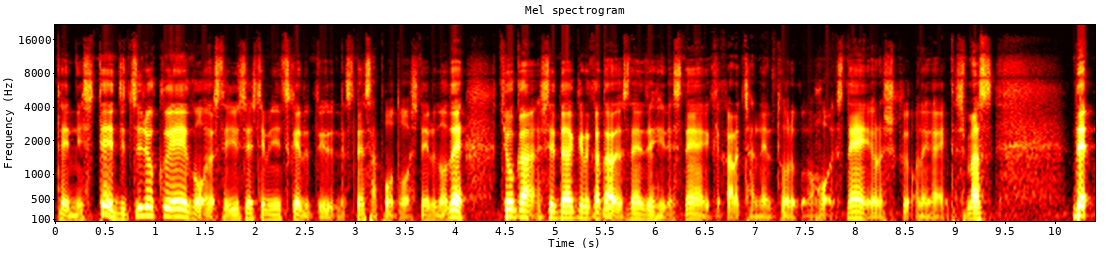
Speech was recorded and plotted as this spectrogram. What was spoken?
点にして、実力英語をですね、優先して身につけるというですね、サポートをしているので、共感していただける方はですね、ぜひですね、以下からチャンネル登録の方ですね、よろしくお願いいたします。で、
